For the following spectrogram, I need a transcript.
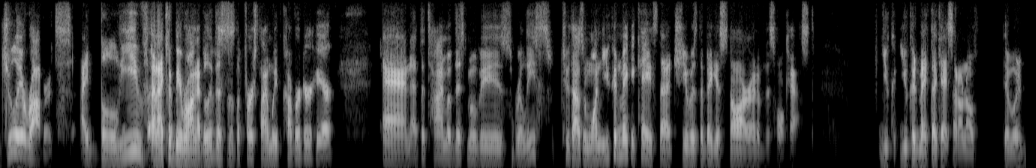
Julia Roberts, I believe, and I could be wrong, I believe this is the first time we've covered her here. And at the time of this movie's release, 2001, you can make a case that she was the biggest star out of this whole cast. You you could make that case. I don't know if it would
